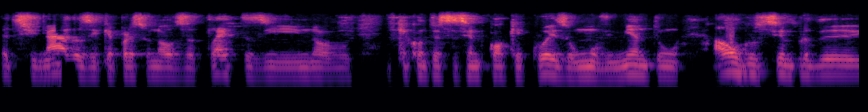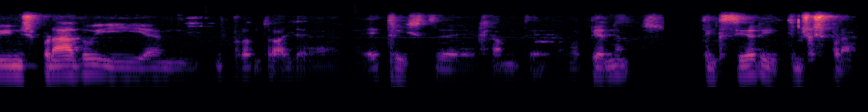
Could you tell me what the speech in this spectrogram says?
adicionadas e que apareçam novos atletas e, novos, e que aconteça sempre qualquer coisa, um movimento, um, algo sempre de inesperado e, um, pronto, olha, é triste, é, realmente é uma pena, mas tem que ser e temos que esperar.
